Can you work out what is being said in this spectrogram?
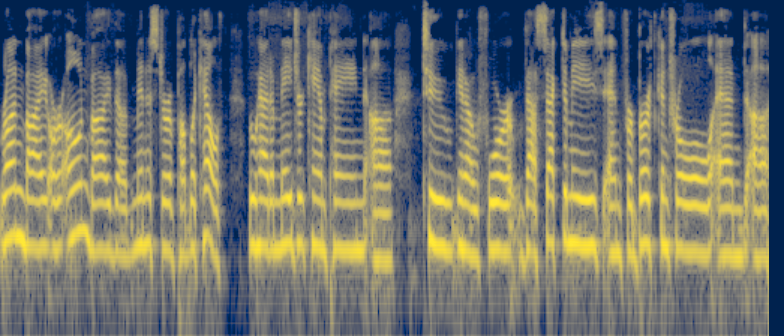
run by or owned by the Minister of Public Health, who had a major campaign uh, to, you know, for vasectomies and for birth control, and uh,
